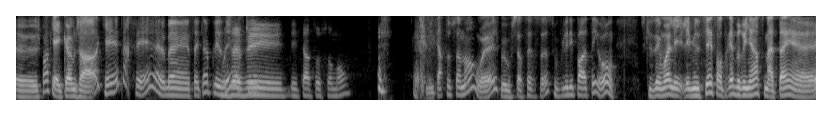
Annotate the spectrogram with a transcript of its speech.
Euh, je pense qu'elle est comme genre, OK, parfait, ben, ça a été un plaisir. Vous que- avez des tartes au saumon? Des tartes au saumon, ouais, je peux vous sortir ça si vous voulez des pâtés. Oh, excusez-moi, les, les musiciens sont très bruyants ce matin. euh,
